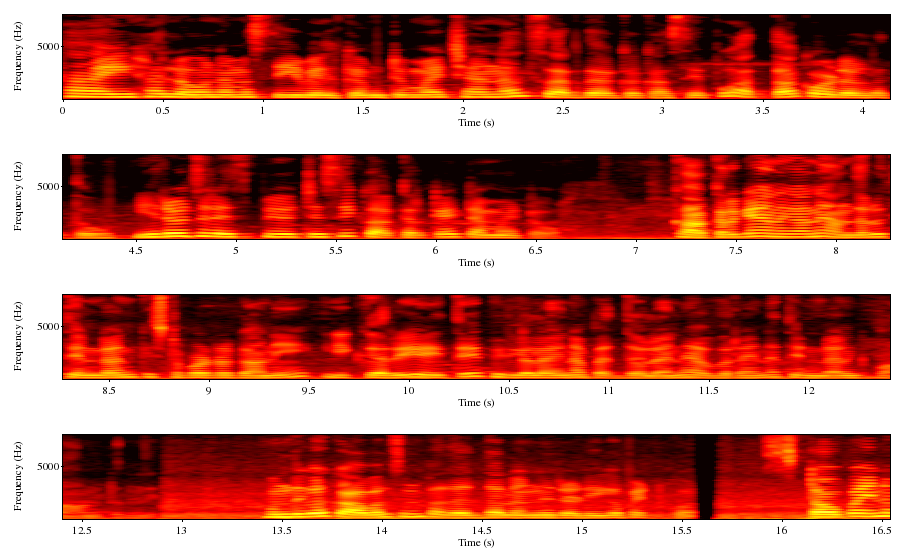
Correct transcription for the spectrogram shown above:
Hi hello namaste welcome to my channel సరదాగా కాసేపు అత్తా కోడళ్ళతో. ఈరోజు రెసిపీ వచ్చేసి కాకరకాయ టమాటో. కాకరకాయ అనగానే అందరూ తినడానికి ఇష్టపడరు కానీ ఈ కర్రీ అయితే పిల్లలైనా పెద్దవాళ్ళైనా ఎవరైనా తినడానికి బాగుంటుంది. ముందుగా కావాల్సిన పదార్థాలన్నీ రెడీగా పెట్టుకోండి స్టవ్ పైన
